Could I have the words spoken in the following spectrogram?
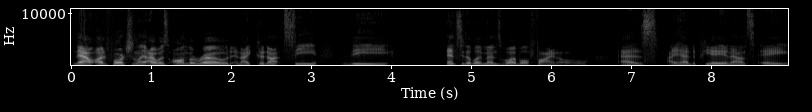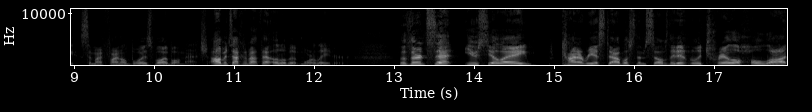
Now, unfortunately, I was on the road and I could not see the NCAA men's volleyball final as I had to PA announce a semifinal boys volleyball match. I'll be talking about that a little bit more later. The third set, UCLA kind of reestablished themselves. They didn't really trail a whole lot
